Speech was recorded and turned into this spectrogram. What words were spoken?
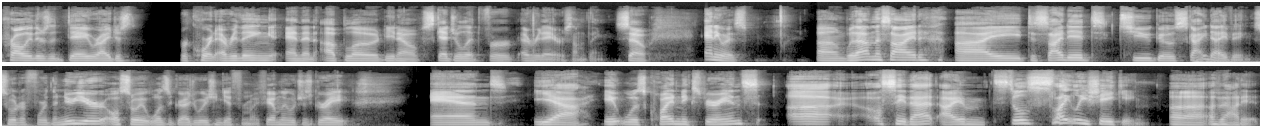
probably there's a day where I just record everything and then upload, you know, schedule it for every day or something. So, anyways, um, with that on the side, I decided to go skydiving sort of for the new year. Also, it was a graduation gift for my family, which is great. And yeah, it was quite an experience. Uh, I'll say that I am still slightly shaking uh, about it.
